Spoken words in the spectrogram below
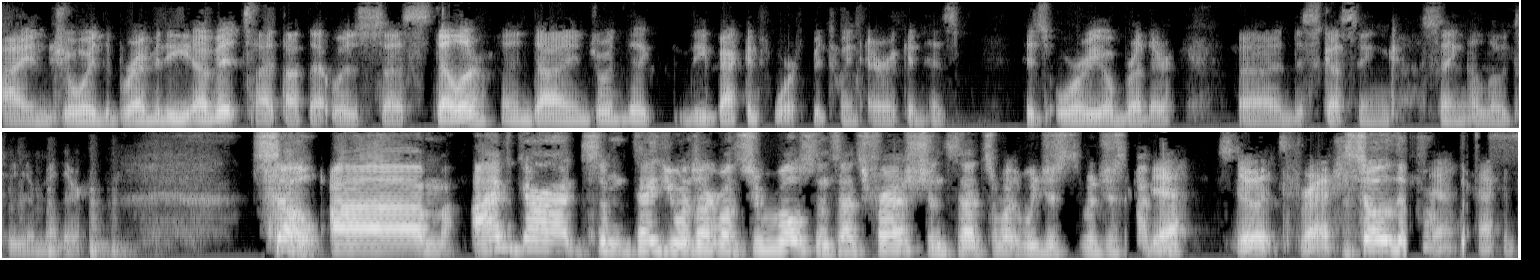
I enjoyed the brevity of it. I thought that was uh, stellar, and I enjoyed the, the back and forth between Eric and his his Oreo brother, uh, discussing saying hello to their mother. So um, I've got some. things you want to talk about the Super Bowl since that's fresh, since that's what we just we just happened? Yeah, let's do it. It's fresh. So the Yeah, happened.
